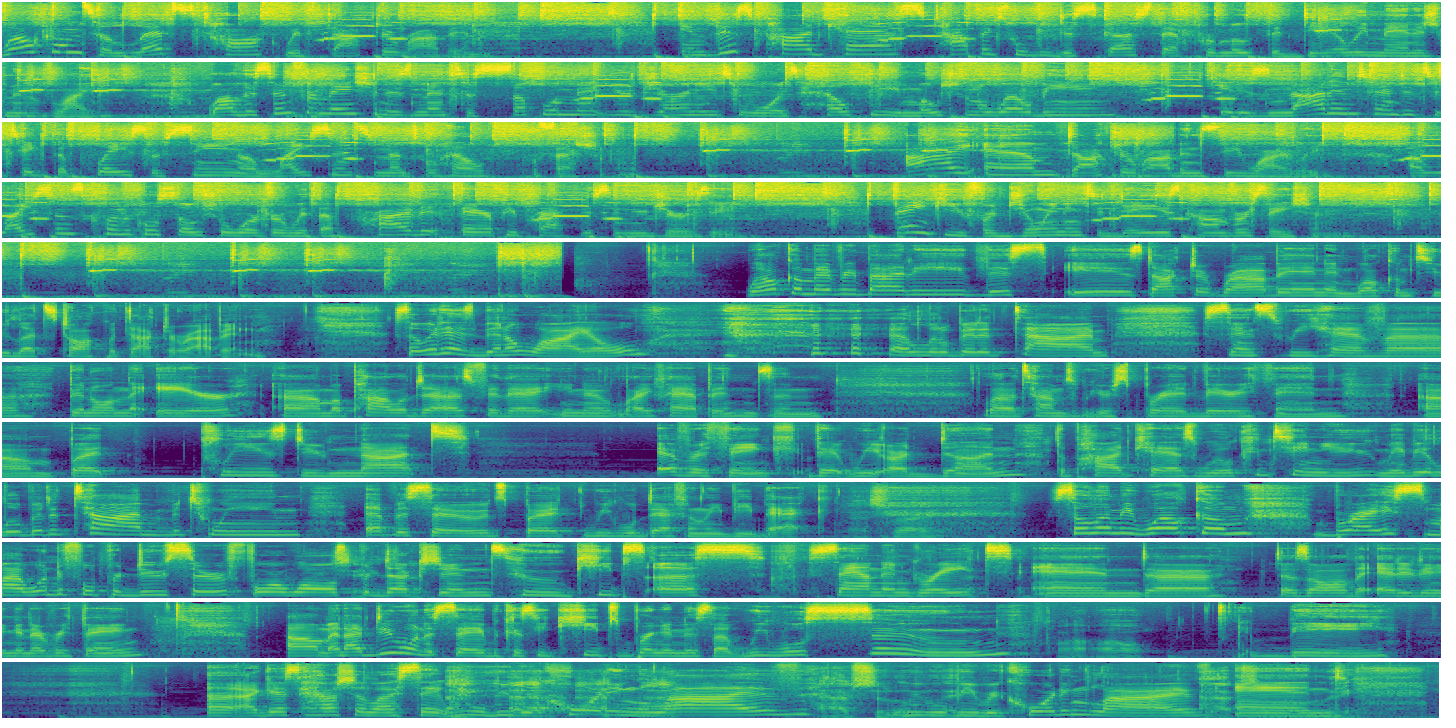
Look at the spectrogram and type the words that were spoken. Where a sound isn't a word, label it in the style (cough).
Welcome to Let's Talk with Dr. Robin. In this podcast, topics will be discussed that promote the daily management of life. While this information is meant to supplement your journey towards healthy emotional well being, it is not intended to take the place of seeing a licensed mental health professional. I am Dr. Robin C. Wiley, a licensed clinical social worker with a private therapy practice in New Jersey. Thank you for joining today's conversation. Welcome, everybody. This is Dr. Robin, and welcome to Let's Talk with Dr. Robin. So, it has been a while, (laughs) a little bit of time since we have uh, been on the air. Um, apologize for that. You know, life happens, and a lot of times we are spread very thin. Um, but please do not ever think that we are done. The podcast will continue, maybe a little bit of time between episodes, but we will definitely be back. That's right. So let me welcome Bryce, my wonderful producer, Four Walls. Productions, who keeps us sounding great and uh, does all the editing and everything. Um, and I do want to say, because he keeps bringing this up, we will soon Uh oh. be uh, I guess how shall I say? We will be (laughs) recording live. Absolutely. We will be recording live, and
